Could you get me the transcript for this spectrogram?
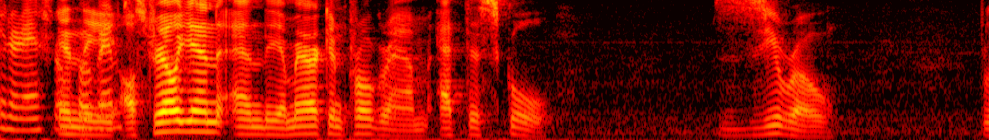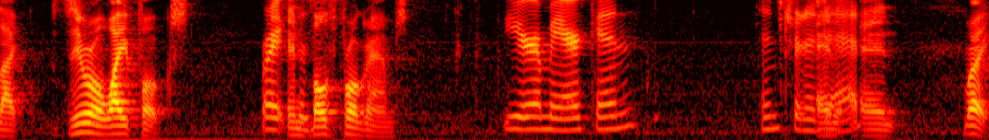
International in programs? the Australian and the American program at this school. Zero black, zero white folks Right? In both programs. you're American in Trinidad. and right,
